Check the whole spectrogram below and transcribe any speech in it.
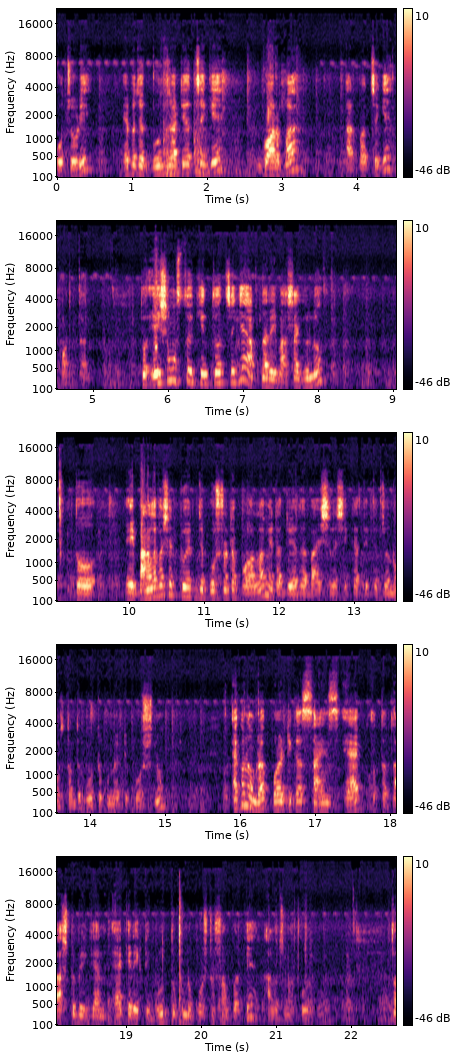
কচুরি, এরপর হচ্ছে গুজরাটি হচ্ছে গিয়ে গরবা, তারপর হচ্ছে গিয়ে হরতাল। তো এই সমস্ত কিন্তু হচ্ছে গিয়ে আপনার এই ভাষাগুলো, তো এই বাংলা ভাষার টু এর যে প্রশ্নটা পড়ালাম, এটা দুই সালের শিক্ষার্থীদের জন্য অত্যন্ত গুরুত্বপূর্ণ একটি প্রশ্ন। এখন আমরা পলিটিক্যাল সায়েন্স এক, অর্থাৎ রাষ্ট্রবিজ্ঞান একের একটি গুরুত্বপূর্ণ প্রশ্ন সম্পর্কে আলোচনা করব। তো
